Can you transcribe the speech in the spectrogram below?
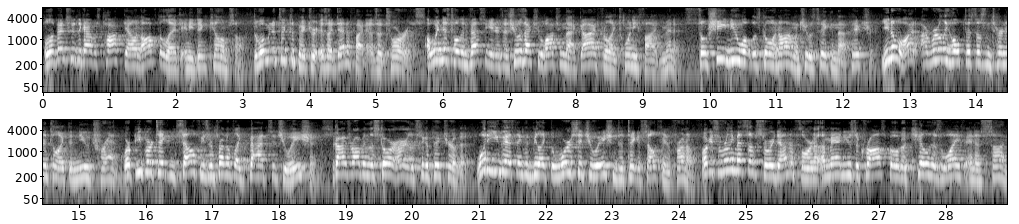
Well, eventually the guy was talked down off the ledge and he didn't kill himself. The woman who took the picture is identified as a tourist. A witness told investigators that she was actually watching that guy for like 25 minutes. So she knew what was going on when she was taking that picture. You know what? I really hope this doesn't turn into like the new trend where people are taking selfies in front of like bad situations. The guy's robbing the store. All right, let's take a picture of it. What do you guys think would be like the worst situation to take a selfie in front of? Okay, so really messed up story down in Florida. A man used a crossbow to kill his wife and his son.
